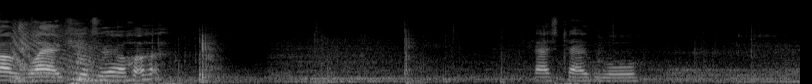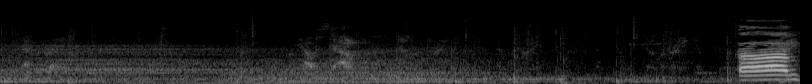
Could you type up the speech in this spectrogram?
Oh, the lag. It's. Hashtag lol. Um,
